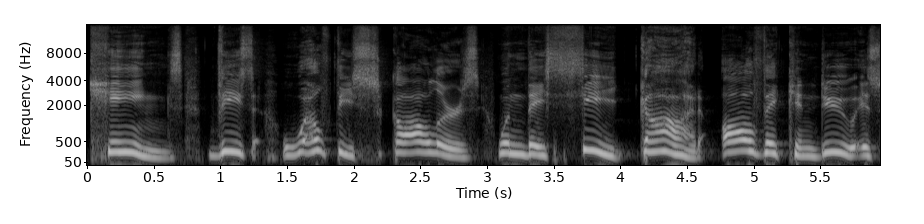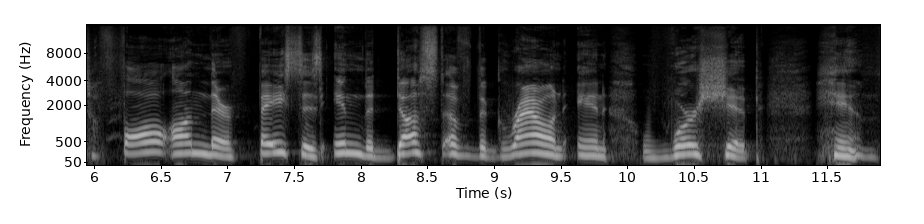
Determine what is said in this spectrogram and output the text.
kings, these wealthy scholars, when they see God, all they can do is fall on their faces in the dust of the ground and worship him.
